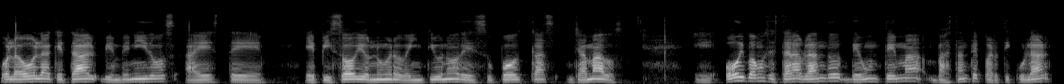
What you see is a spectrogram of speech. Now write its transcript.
Hola, hola, ¿qué tal? Bienvenidos a este episodio número 21 de su podcast Llamados. Eh, hoy vamos a estar hablando de un tema bastante particular,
